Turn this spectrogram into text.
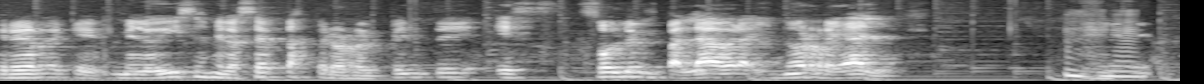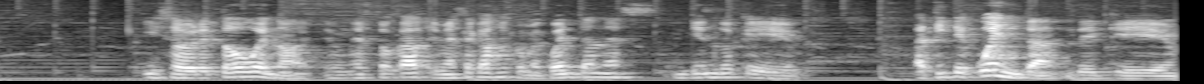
creer de que me lo dices, me lo aceptas, pero de repente es solo en palabra y no real. Eh, y sobre todo, bueno, en, esto, en este caso que me cuentan es, entiendo que a ti te cuentan de que,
